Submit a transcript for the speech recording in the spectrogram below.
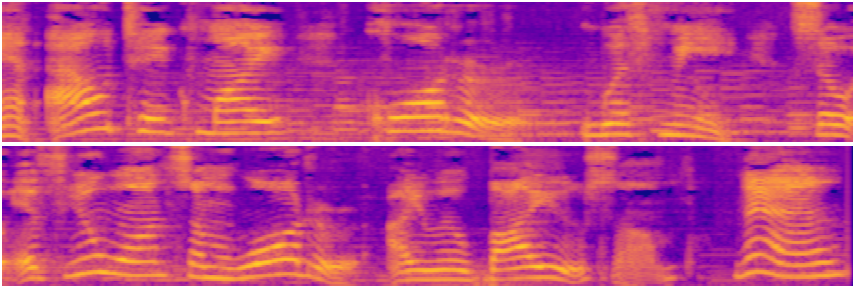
And I'll take my quarter with me. So if you want some water, I will buy you some. Then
